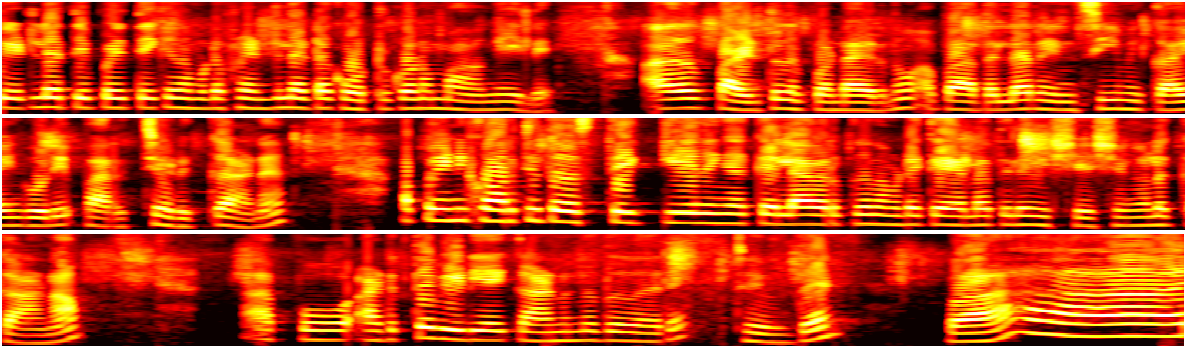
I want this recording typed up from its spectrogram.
വീട്ടിലെത്തിയപ്പോഴത്തേക്ക് നമ്മുടെ ഫ്രണ്ടിലായിട്ട് കോട്ടർക്കോണം മാങ്ങയില്ലേ അത് പഴുത്ത് നിൽപ്പുണ്ടായിരുന്നു അപ്പോൾ അതെല്ലാം റിൻസിയും മിക്കായും കൂടി പറിച്ചെടുക്കുകയാണ് അപ്പോൾ ഇനി കുറച്ച് ദിവസത്തേക്ക് നിങ്ങൾക്ക് എല്ലാവർക്കും നമ്മുടെ കേരളത്തിലെ വിശേഷങ്ങൾ കാണാം. അപ്പോൾ അടുത്ത വീഡിയോയിൽ കാണുന്നത് വരെ ടിൽ ദെൻ ബൈ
